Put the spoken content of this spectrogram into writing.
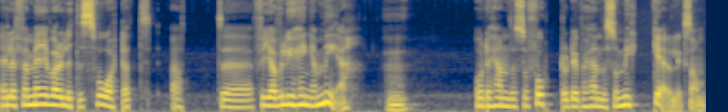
eller för mig var det lite svårt att, att eh, för jag vill ju hänga med Mm. och det hände så fort och det hände så mycket liksom.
